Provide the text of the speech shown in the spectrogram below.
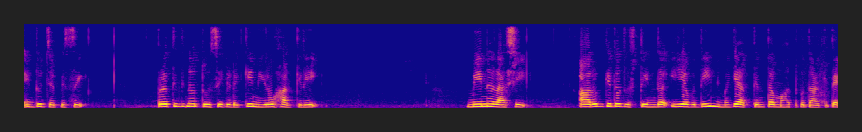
ಎಂದು ಜಪಿಸಿ. ಪ್ರತಿದಿನ ತುಳಸಿ ಗಿಡಕ್ಕೆ ನೀರು ಹಾಕಿರಿ. ಮೀನರಾಶಿ, ಆರೋಗ್ಯದ ದೃಷ್ಟಿಯಿಂದ ಈ ಅವಧಿ ನಿಮಗೆ ಅತ್ಯಂತ ಮಹತ್ವದಾಗಿದೆ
